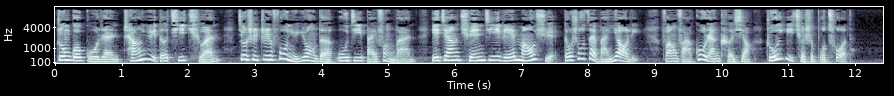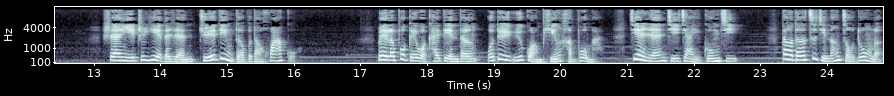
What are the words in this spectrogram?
中国古人常欲得其全，就是治妇女用的乌鸡白凤丸，也将全鸡连毛血都收在丸药里。方法固然可笑，主意却是不错的。山移之夜的人决定得不到花果。为了不给我开电灯，我对于广平很不满，见人即加以攻击。到得自己能走动了，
